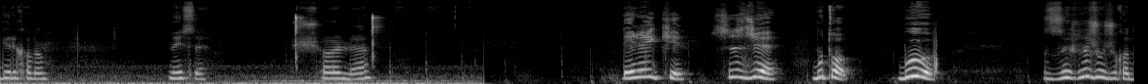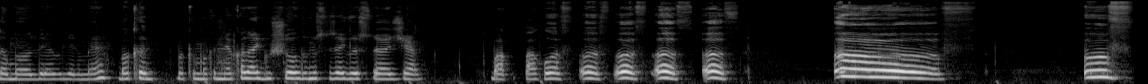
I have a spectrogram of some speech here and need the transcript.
geri kalan. Neyse. Şöyle. Deney 2. Sizce bu top bu zırhlı çocuk adamı öldürebilir mi? Bakın. Bakın bakın ne kadar güçlü olduğunu size göstereceğim. Bak bak öf öf öf öf öf. Öf. Öf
